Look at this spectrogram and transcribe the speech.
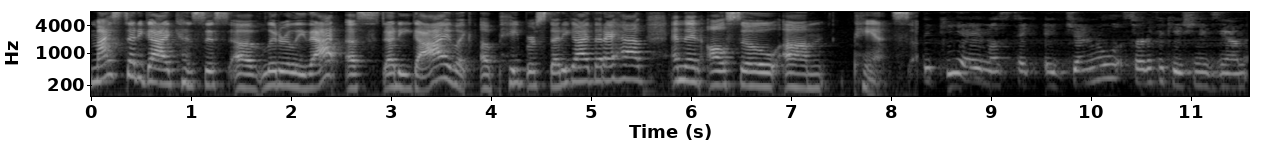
my study guide consists of literally that, a study guide, like a paper study guide that I have, and then also um, PANCE. The PA must take a general certification exam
